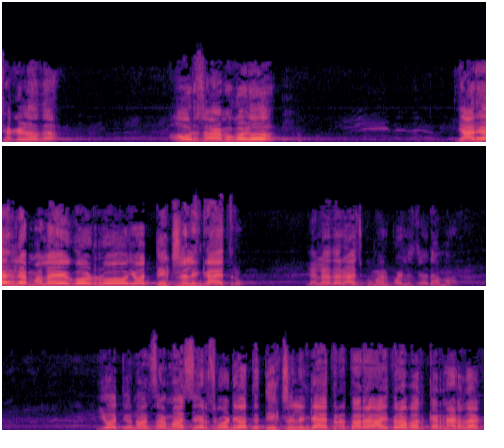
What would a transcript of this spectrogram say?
ಜಗಳದ ಅವ್ರ ಸ್ವಾಮಿಗಳು ಯಾರೇ ಇರಲಿ, ಮಲಯಗೌಡರು, ಇವತ್ತು ದೀಕ್ಷಲಿಂಗ ಆಯ್ತರು ಎಲ್ಲದ ರಾಜ್ಕುಮಾರ್ ಪಳ್ಳಿ ಸೇಡಮ್ಮ ಇವತ್ತು ಇನ್ನೊಂದು ಸಮಾಜ ಸೇರಿಸ್ಕೊಂಡು ಇವತ್ತು ದೀಕ್ಷಲಿಂಗ ಆಯ್ತರ ತರ ಹೈದರಾಬಾದ್, ಕರ್ನಾಟಕದಾಗ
